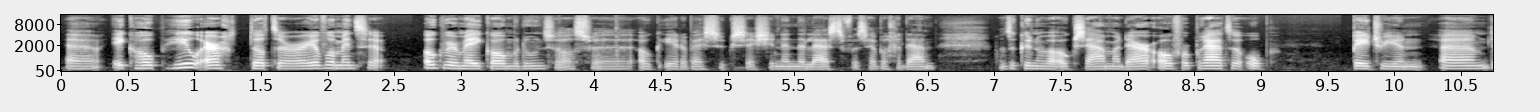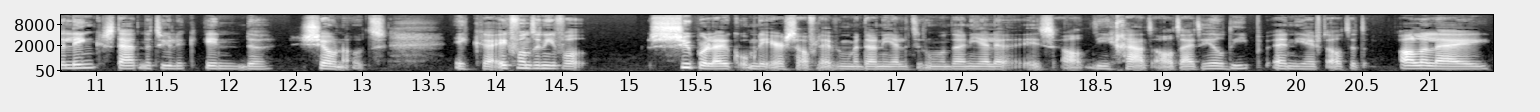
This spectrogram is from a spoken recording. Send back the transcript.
Eh, ik hoop heel erg dat er heel veel mensen ook weer meekomen doen, zoals we ook eerder bij Succession en The Last of Us hebben gedaan. Want dan kunnen we ook samen daarover praten op Patreon. Ehm, de link staat natuurlijk in de show notes. Ik, ik vond het in ieder geval super leuk om de eerste aflevering met Danielle te doen. Want Danielle is al, die gaat altijd heel diep en die heeft altijd allerlei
